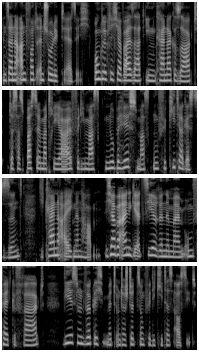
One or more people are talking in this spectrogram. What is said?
In seiner Antwort entschuldigte er sich. Unglücklicherweise hat ihnen keiner gesagt, dass das Bastelmaterial für die Masken nur Behilfsmasken für Kita-Gäste sind, die keine eigenen haben. Ich habe einige Erzieherinnen in meinem Umfeld gefragt, wie es nun wirklich mit Unterstützung für die Kitas aussieht.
